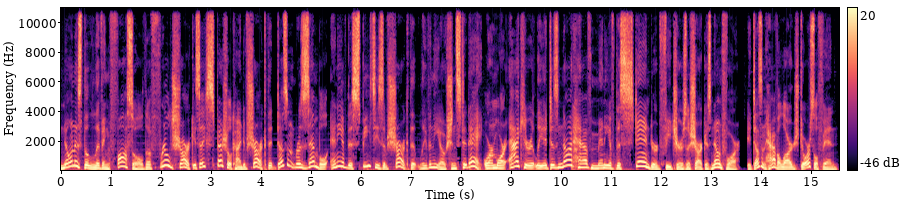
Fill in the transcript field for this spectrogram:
Known as the living fossil, the frilled shark is a special kind of shark that doesn't resemble any of the species of shark that live in the oceans today. Or more accurately, it does not have many of the standard features a shark is known for. It doesn't have a large dorsal fin,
